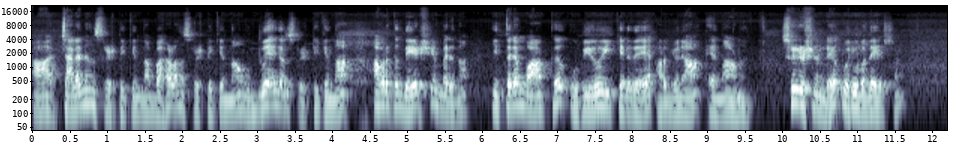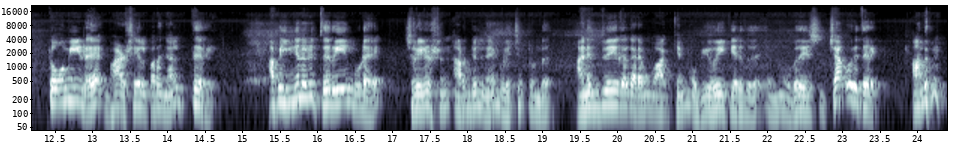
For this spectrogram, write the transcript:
ആ ചലനം സൃഷ്ടിക്കുന്ന ബഹളം സൃഷ്ടിക്കുന്ന ഉദ്വേഗം സൃഷ്ടിക്കുന്ന അവർക്ക് ദേഷ്യം വരുന്ന ഇത്തരം വാക്ക് ഉപയോഗിക്കരുതേ അർജുന എന്നാണ് ശ്രീകൃഷ്ണന്റെ ഒരു ഉപദേശം. ടോമിയുടെ ഭാഷയിൽ പറഞ്ഞാൽ തെറി. അപ്പോൾ ഇങ്ങനൊരു തെറിയും കൂടെ ശ്രീകൃഷ്ണൻ അർജുനെ വിളിച്ചിട്ടുണ്ട്. അനുദ്വേഗകരം വാക്യം ഉപയോഗിക്കരുത് എന്ന് ഉപദേശിച്ച ഒരു തെറി. അതും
